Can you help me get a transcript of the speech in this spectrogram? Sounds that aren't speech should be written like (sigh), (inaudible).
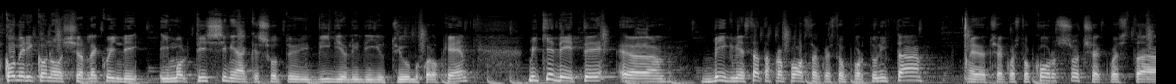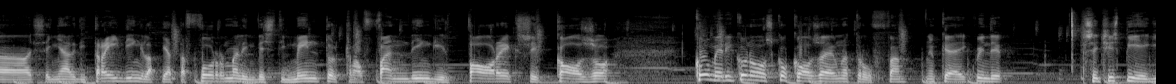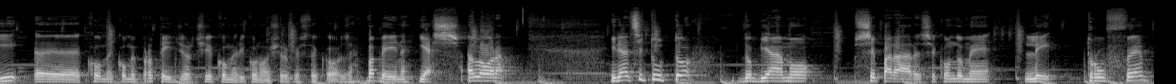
come riconoscerle? Quindi in moltissimi, anche sotto i video lì di YouTube, quello che è, mi chiedete, eh, Big mi è stata proposta questa opportunità, eh, c'è questo corso, c'è questo segnale di trading, la piattaforma, l'investimento, il crowdfunding, il forex, il coso. Come riconosco cosa è una truffa? Ok, quindi se ci spieghi eh, come, come proteggerci e come riconoscere queste cose. Va bene, yes. Allora, innanzitutto dobbiamo separare, secondo me, le truffe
